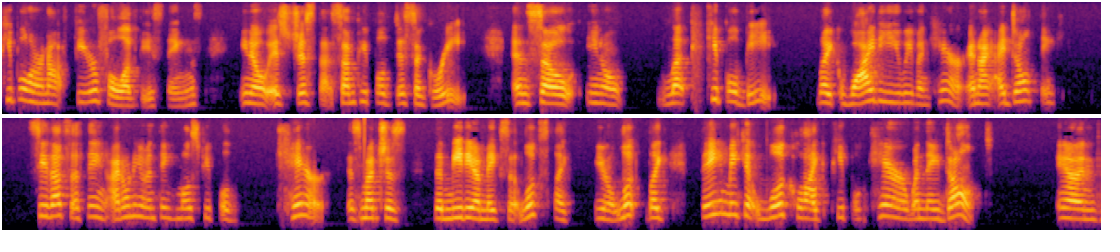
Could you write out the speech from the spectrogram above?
people are not fearful of these things. You know, it's just that some people disagree. And so, you know, let people be. Like, why do you even care? And I, I don't think, see, that's the thing. I don't even think most people care as much as the media makes it looks like, you know, look like they make it look like people care when they don't. And,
